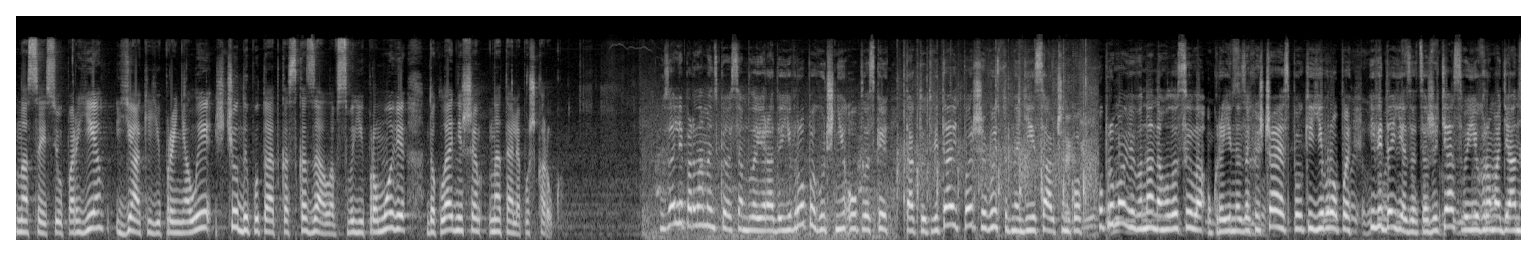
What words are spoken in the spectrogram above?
на сесію Пар'є. Як її прийняли, що депутатка сказала в своїй промові, докладніше Наталя Пушкарук. У залі парламентської асамблеї Ради Європи гучні оплески. Так тут вітають перший виступ Надії Савченко. У промові вона наголосила, Україна захищає спокій Європи і віддає за це життя своїх громадян.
